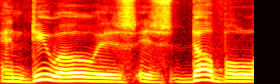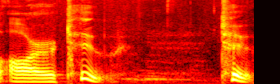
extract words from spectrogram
And duo is, is double or two. Two.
